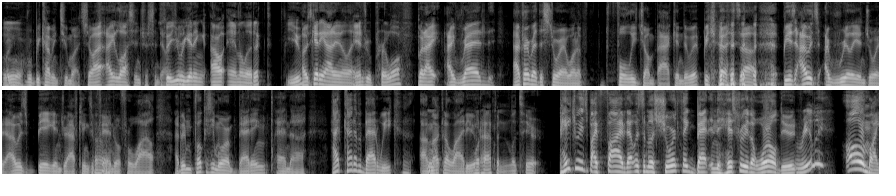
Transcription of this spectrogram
were, were becoming too much. So I, I lost interest in. That. So you were getting out analytic. You, I was getting out LA, Andrew Perloff. but I I read after I read the story. I want to fully jump back into it because uh, because I was I really enjoyed it. I was big in DraftKings and Uh-huh. FanDuel for a while. I've been focusing more on betting and uh, had kind of a bad week. I'm Well, not going to lie to you. What happened? Let's hear it. Patriots by five. That was the most sure thing bet in the history of the world, dude. Really? Oh my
